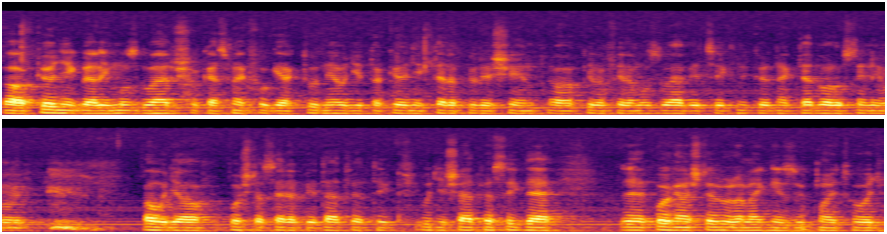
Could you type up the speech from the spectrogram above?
a környékbeli mozgóárusok ezt meg fogják tudni, hogy itt a környék településén a különféle mozgó ABC-k működnek, tehát valószínű, hogy ahogy a posta szerepét átvették, úgy is átveszik, de polgármester úrra megnézzük majd, hogy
